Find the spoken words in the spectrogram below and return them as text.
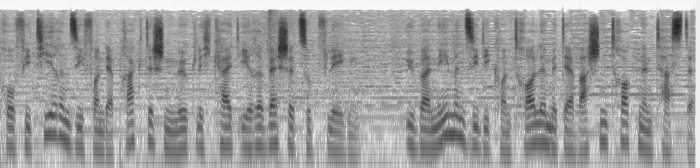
Profitieren Sie von der praktischen Möglichkeit, Ihre Wäsche zu pflegen. Übernehmen Sie die Kontrolle mit der Waschen-Trocknen-Taste.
